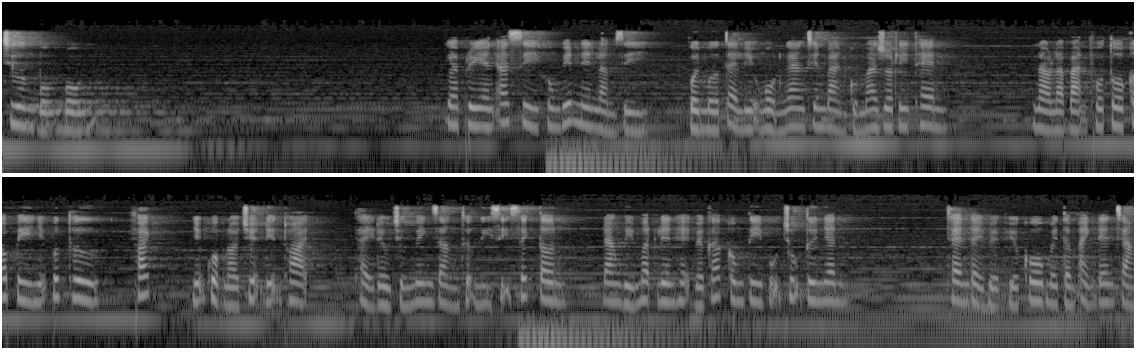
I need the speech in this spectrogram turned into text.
Chương 44 Gabriel Assi không biết nên làm gì với mớ tài liệu ngổn ngang trên bàn của Marjorie Ten. Nào là bản photocopy những bức thư, fax, những cuộc nói chuyện điện thoại, thảy đều chứng minh rằng Thượng nghị sĩ Sexton đang bí mật liên hệ với các công ty vũ trụ tư nhân. Chen đẩy về phía cô mấy tấm ảnh đen trắng.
